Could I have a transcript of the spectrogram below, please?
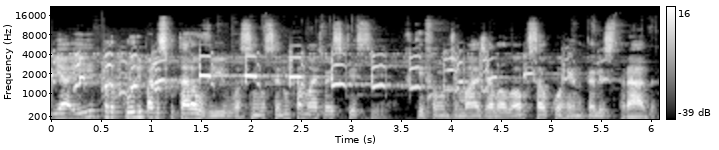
E aí procure para escutar ao vivo, assim você nunca mais vai esquecer. Fiquei falando demais e ela logo saiu correndo pela estrada.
